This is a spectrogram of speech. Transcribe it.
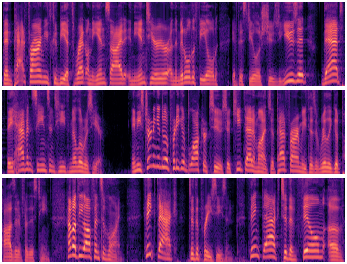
then Pat Freiermuth could be a threat on the inside, in the interior, in the middle of the field, if the Steelers choose to use it. That they haven't seen since Heath Miller was here. And he's turning into a pretty good blocker, too. So keep that in mind. So Pat Freiermuth is a really good positive for this team. How about the offensive line? Think back to the preseason. Think back to the film of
